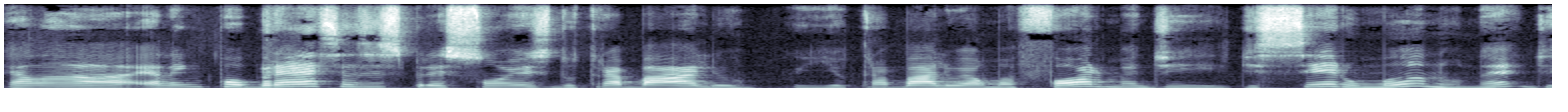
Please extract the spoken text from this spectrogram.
ela, ela empobrece as expressões do trabalho e o trabalho é uma forma de, de ser humano, né, de,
